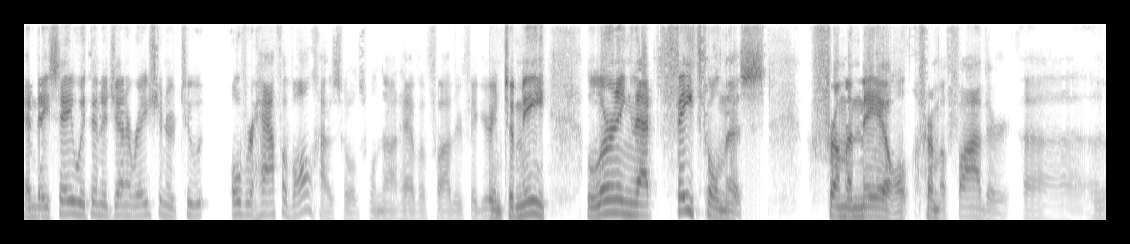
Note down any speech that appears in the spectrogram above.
and they say within a generation or two. Over half of all households will not have a father figure. And to me, learning that faithfulness from a male, from a father, uh,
